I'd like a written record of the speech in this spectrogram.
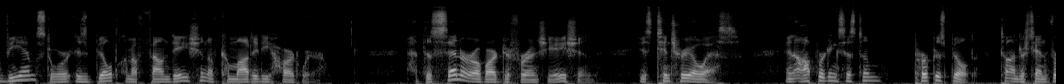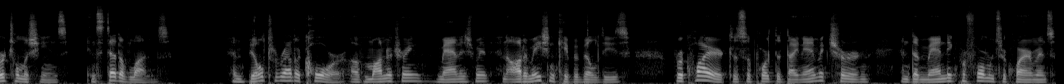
VMstore is built on a foundation of commodity hardware. At the center of our differentiation is Tintri OS, an operating system purpose built to understand virtual machines instead of LUNs, and built around a core of monitoring, management, and automation capabilities required to support the dynamic churn and demanding performance requirements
